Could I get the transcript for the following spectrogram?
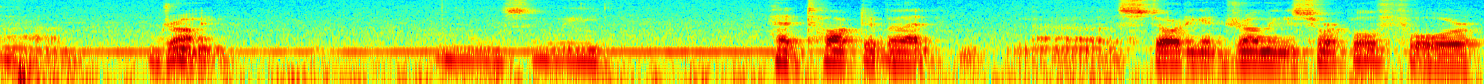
um, drumming. So we had talked about uh, starting a drumming circle for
